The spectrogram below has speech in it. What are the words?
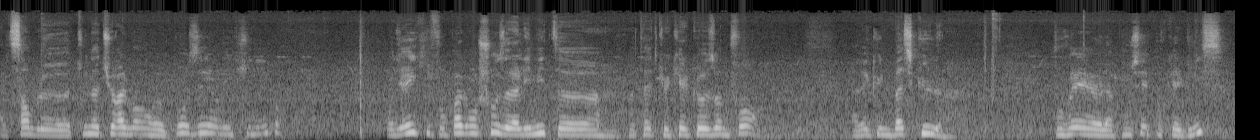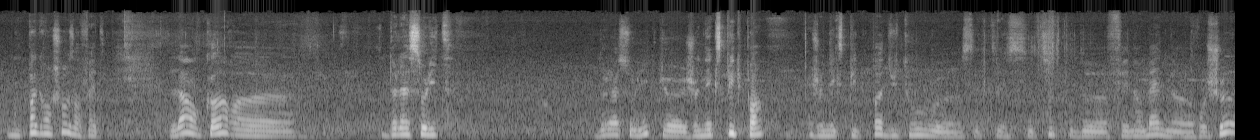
Elle semble tout naturellement posée en équilibre. On dirait qu'il ne faut pas grand-chose, à la limite, euh, peut-être que quelques hommes forts, avec une bascule, pourraient euh, la pousser pour qu'elle glisse. Donc pas grand-chose en fait. Là encore, euh, de l'insolite. De l'insolite que je n'explique pas. Je n'explique pas du tout euh, ce type de phénomène euh, rocheux,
